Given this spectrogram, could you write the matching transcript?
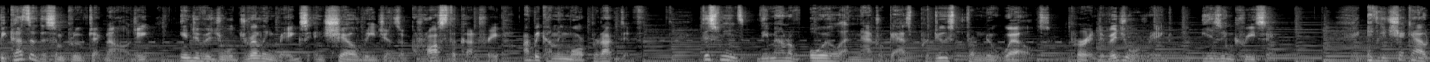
Because of this improved technology, individual drilling rigs in shale regions across the country are becoming more productive. This means the amount of oil and natural gas produced from new wells per individual rig is increasing. If you check out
